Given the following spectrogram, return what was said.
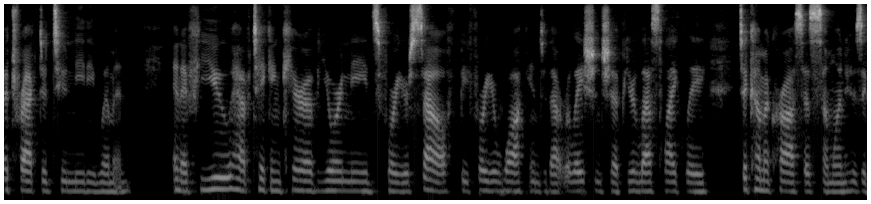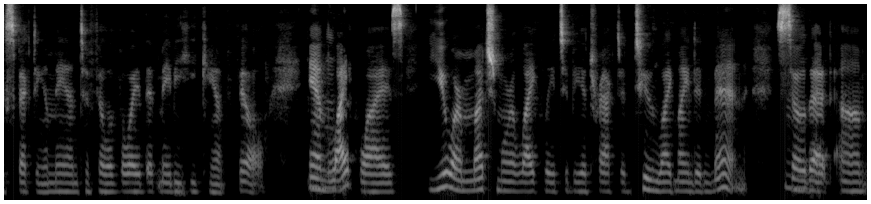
attracted to needy women. And if you have taken care of your needs for yourself before you walk into that relationship, you're less likely to come across as someone who's expecting a man to fill a void that maybe he can't fill. And mm-hmm. likewise, you are much more likely to be attracted to like minded men so mm-hmm. that um,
